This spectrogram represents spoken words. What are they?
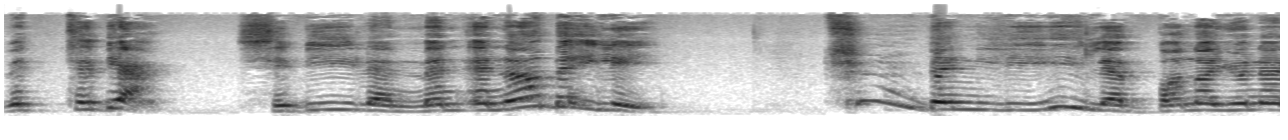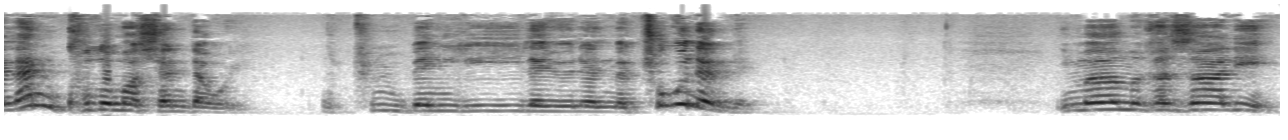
ve tebi' sebile men enabe iley tüm benliğiyle bana yönelen kuluma sen de uy. Bu tüm benliğiyle yönelmek çok önemli. İmam Gazali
